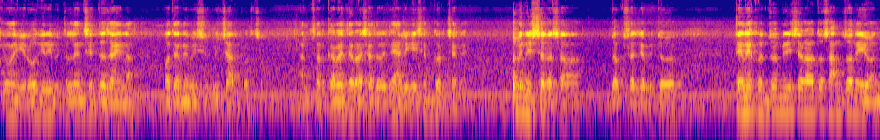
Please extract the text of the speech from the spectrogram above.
किंवा हिरोगिरी भितरल्यान सिद्ध जायना हो त्याने विश विचार करचो. आनी सरकाराचेर अशा तरेचें एलिगेशन करचें न्हय मिनिस्टर आसा जॉब्साच्या भितर. तेणे खंयचो मिनिस्टर आहा तो सांगचो न्ही येवन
